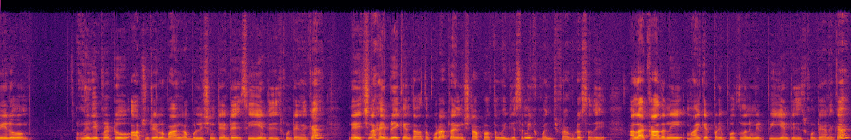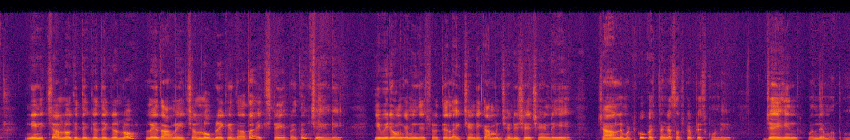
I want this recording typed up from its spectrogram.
మీరు నేను చెప్పినట్టు ఆప్షన్ ట్రైన్లో భాగంగా బుల్లిష్ ఎంట్రీ అంటే సిఈ ఎంట్రీ తీసుకుంటే కనుక నేను ఇచ్చిన హై బ్రేక్ అయిన తర్వాత కూడా ట్రైనింగ్ స్టాప్ వెయిట్ చేస్తే మీకు మంచి ప్రాఫిట్ వస్తుంది. అలా కాదని మార్కెట్ పడిపోతుందని మీరు పిఎన్టీ తీసుకుంటే కనుక నేను ఇచ్చిన లోకి దగ్గర దగ్గరలో లేదా నేను ఇచ్చిన లో బ్రేక్ అయిన తర్వాత ఎక్స్టే అయ్యే ప్రయత్నం చేయండి. ఈ వీడియో కనుక మీకు నచ్చినట్లయితే లైక్ చేయండి కామెంట్ చేయండి షేర్ చేయండి. ఛానల్ని మట్టుకు ఖచ్చితంగా సబ్స్క్రైబ్ చేసుకోండి. జై హింద్ వందే మాతరం.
